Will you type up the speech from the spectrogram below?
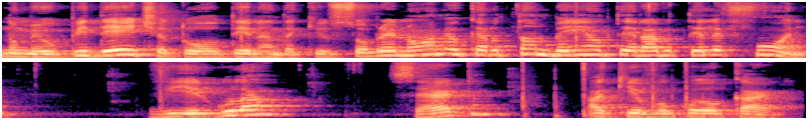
No meu update, eu estou alterando aqui o sobrenome, eu quero também alterar o telefone. Vírgula, certo? Aqui eu vou colocar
